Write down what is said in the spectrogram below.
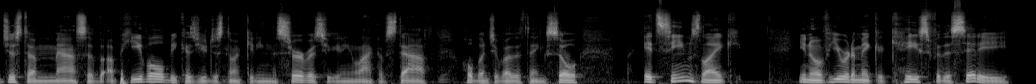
just a massive upheaval because you're just not getting the service, you're getting lack of staff, a whole bunch of other things. So it seems like, you know, if you were to make a case for the city,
